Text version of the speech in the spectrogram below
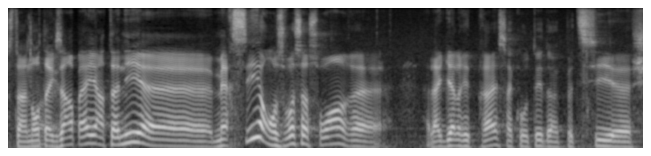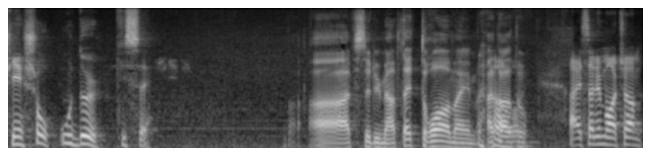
c'est un autre exemple. Hey, Anthony, euh, merci. On se voit ce soir euh, à la galerie de presse à côté d'un petit euh, chien chaud ou deux, qui sait? Ah, absolument. Peut-être trois même. À Ah, tantôt. ouais. Hey, salut mon chum.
